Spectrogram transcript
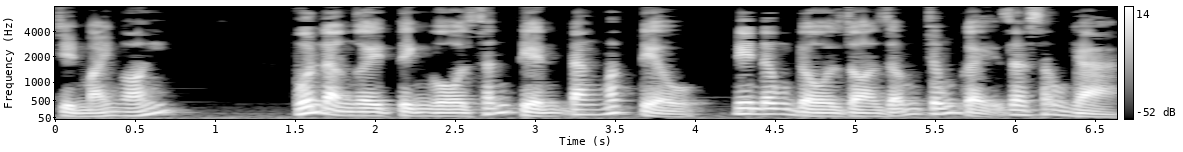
trên mái ngói. Vốn là người tình ngộ sẵn tiền đang mắc tiểu, nên ông đồ dò dẫm chống gậy ra sau nhà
